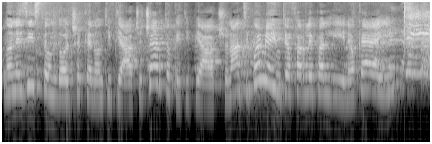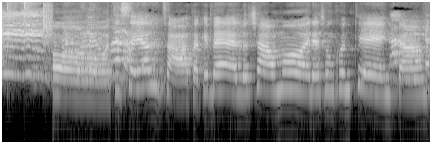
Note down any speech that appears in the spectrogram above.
Non esiste un dolce che non ti piace, certo che ti piacciono, anzi poi mi aiuti a fare le palline, ok? Oh, ti sei alzata, che bello, ciao amore, sono contenta. La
